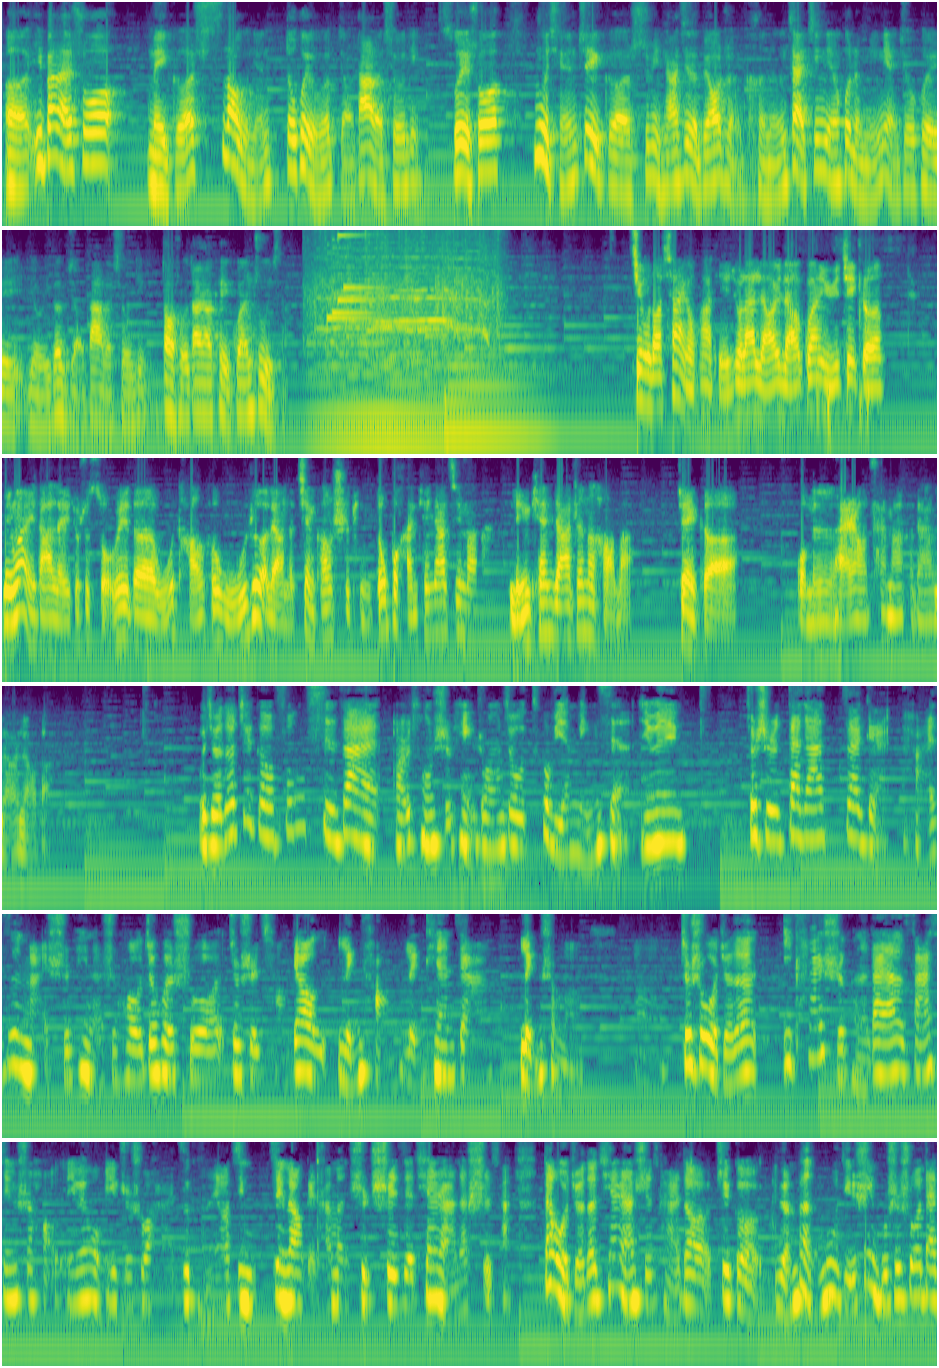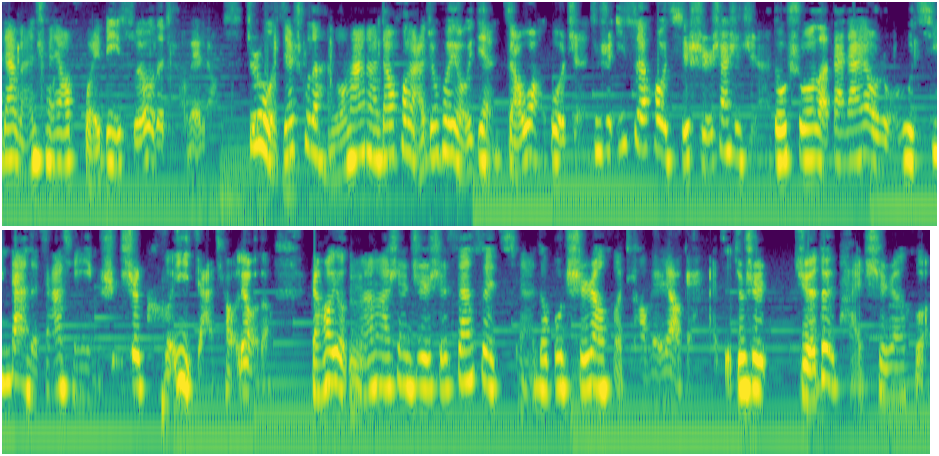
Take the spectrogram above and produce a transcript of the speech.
呃，一般来说。每隔四到五年都会有个比较大的修订，所以说目前这个食品添加剂的标准可能在今年或者明年就会有一个比较大的修订，到时候大家可以关注一下。进入到下一个话题，就来聊一聊关于这个另外一大类，就是所谓的无糖和无热量的健康食品都不含添加剂吗？零添加真的好吗？这个我们来让蔡妈和大家聊一聊吧。我觉得这个风气在儿童食品中就特别明显，因为就是大家在给孩子买食品的时候，就会说就是强调零糖、零添加、零什么，嗯，就是我觉得一开始可能大家的发心是好的，因为我们一直说孩。可能要尽尽量给他们去吃一些天然的食材，但我觉得天然食材的这个原本的目的，并不是说大家完全要回避所有的调味料。就是我接触的很多妈妈，到后来就会有一点矫枉过正。就是一岁后，其实膳食指南都说了，大家要融入清淡的家庭饮食是可以加调料的。然后有的妈妈甚至是三岁前都不吃任何调味料给孩子，就是绝对排斥任何。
